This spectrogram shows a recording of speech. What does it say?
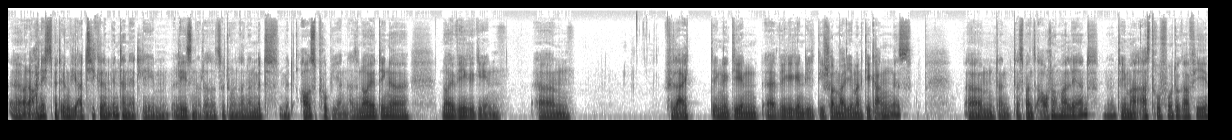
und auch nichts mit irgendwie Artikel im Internet leben, lesen oder so zu tun, sondern mit, mit ausprobieren. Also neue Dinge, neue Wege gehen. Ähm, vielleicht Dinge gehen, äh, Wege gehen, die, die schon mal jemand gegangen ist. Ähm, dann, dass man es auch nochmal lernt. Ne? Thema Astrofotografie.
